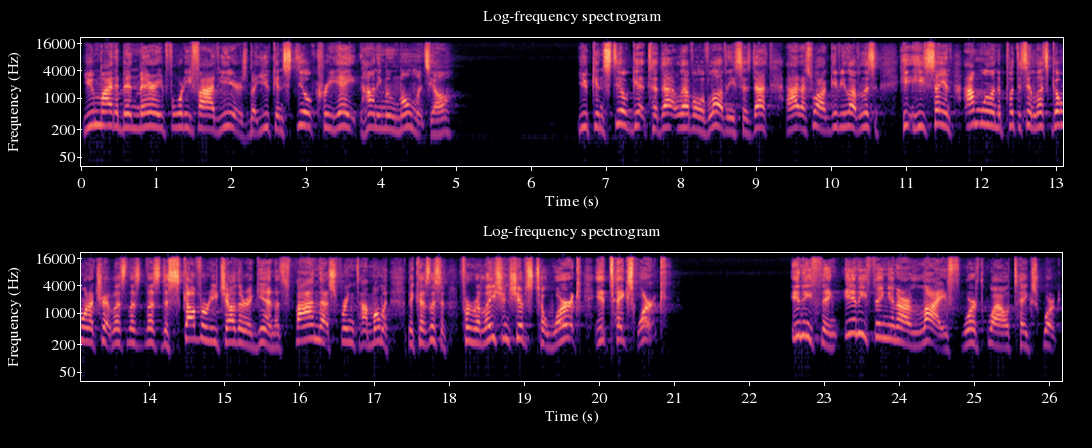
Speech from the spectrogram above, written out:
you might have been married 45 years, but you can still create honeymoon moments, y'all you can still get to that level of love. And he says, that, ah, that's why I'll give you love. And listen, he, he's saying, I'm willing to put this in. Let's go on a trip. Let's, let's, let's discover each other again. Let's find that springtime moment. Because listen, for relationships to work, it takes work. Anything, anything in our life worthwhile takes work.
